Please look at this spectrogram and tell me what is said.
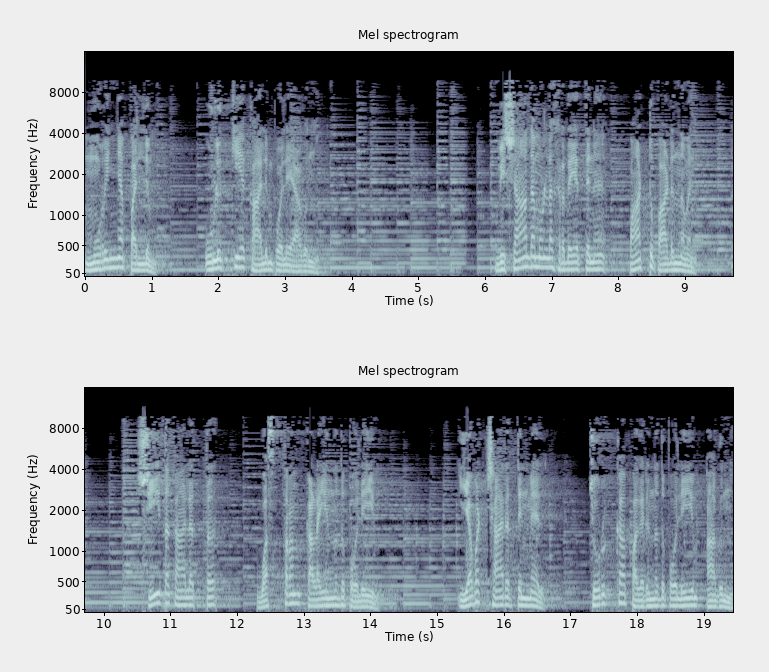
മുറിഞ്ഞ പല്ലും ഉളുക്കിയ കാലും പോലെയാകുന്നു. വിഷാദമുള്ള ഹൃദയത്തിന് പാട്ടുപാടുന്നവൻ ശീതകാലത്ത് വസ്ത്രം കളയുന്നതുപോലെയും യവക്ഷാരത്തിന്മേൽ ചുറുക്ക പകരുന്നതുപോലെയും ആകുന്നു.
